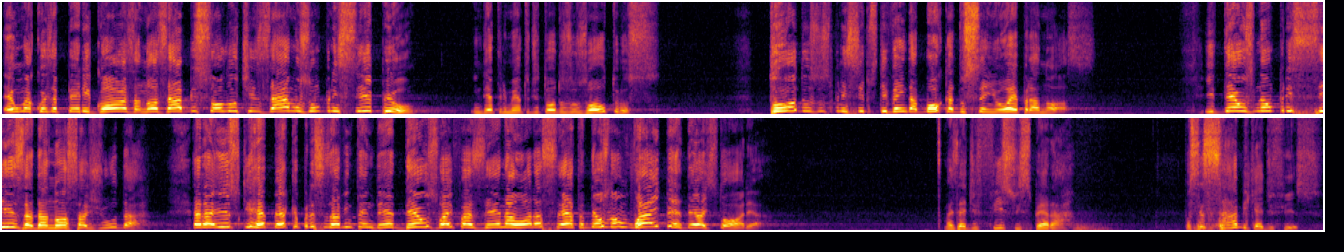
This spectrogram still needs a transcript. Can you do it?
É uma coisa perigosa nós absolutizarmos um princípio em detrimento de todos os outros. Todos os princípios que vêm da boca do Senhor é para nós. E Deus não precisa da nossa ajuda. Era isso que Rebeca precisava entender. Deus vai fazer na hora certa. Deus não vai perder a história. Mas é difícil esperar. Você sabe que é difícil.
